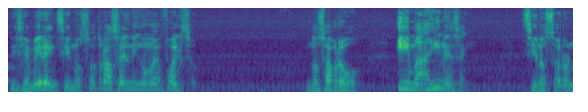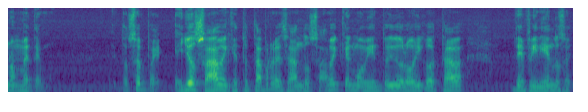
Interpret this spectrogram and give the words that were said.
dicen, miren, si nosotros hacer ningún esfuerzo, no se aprobó. Imagínense si nosotros nos metemos. Entonces, pues, ellos saben que esto está progresando, saben que el movimiento ideológico estaba definiéndose,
